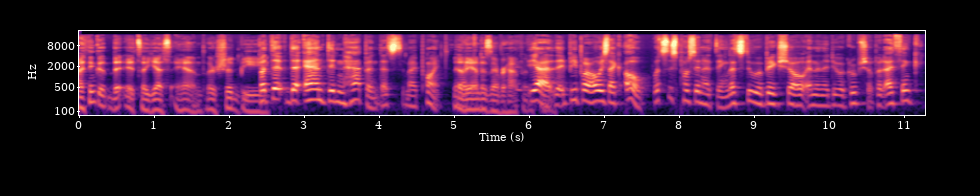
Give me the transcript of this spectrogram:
I think that it's a yes and there should be. But the the and didn't happen. That's my point. no, Like, the end has never happened. yeah, the, people are always like, "Oh, what's this post-internet thing? Let's do a big show," and then they do a group show. But I think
